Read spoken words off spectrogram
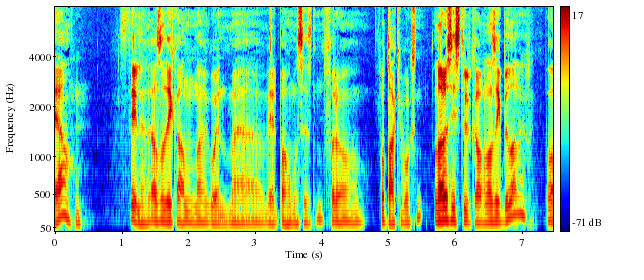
Ja, Mm. Stilig. Altså de kan eh, gå inn med ved hjelp av homosisten for å få tak i boksen. Og da er det siste utgaven av Sigby, da, eller? På,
